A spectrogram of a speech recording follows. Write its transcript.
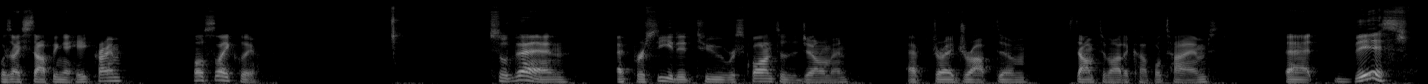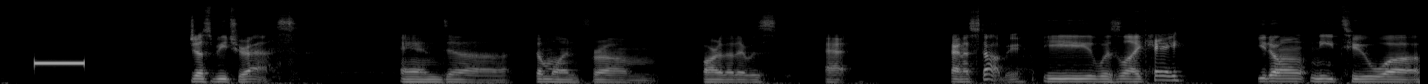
Was I stopping a hate crime? Most likely. So then, I proceeded to respond to the gentleman after I dropped him, stomped him out a couple times, that this just beat your ass. And uh, someone from bar that I was at kind of stopped me. He was like, "Hey, you don't need to." Uh,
